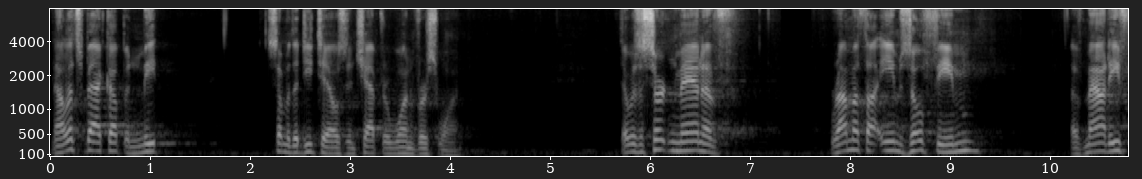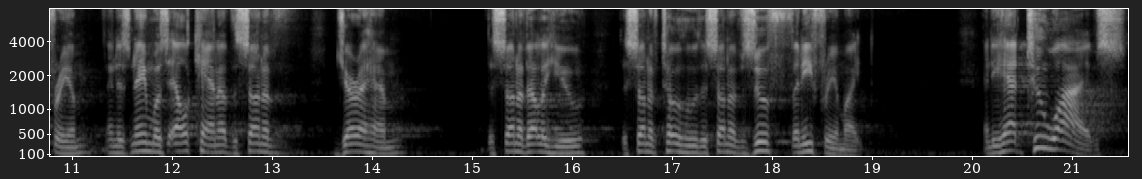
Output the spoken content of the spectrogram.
Now let's back up and meet some of the details in chapter 1, verse 1. There was a certain man of Ramathaim Zophim of Mount Ephraim, and his name was Elkanah, the son of Jeroham, the son of Elihu, the son of Tohu, the son of Zuph, an Ephraimite. And he had two wives.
